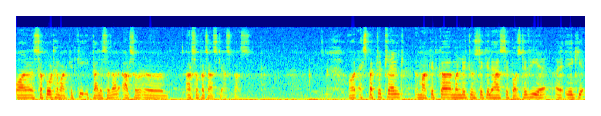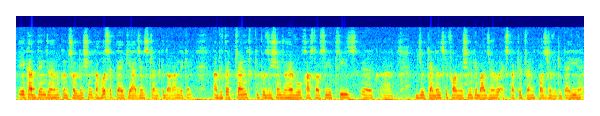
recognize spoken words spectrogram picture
और सपोर्ट है मार्केट की इकतालीस हज़ार आठ सौ आठ सौ पचास के आसपास। और एक्सपेक्टेड ट्रेंड मार्केट का मंडे ट्यूसडे के लिहाज से पॉजिटिव ही है। एक एक आध दिन जो है वो कंसोलिडेशन का हो सकता है कि आ जाए इस ट्रेंड के दौरान, लेकिन अभी तक ट्रेंड की पोजीशन जो है वो खासतौर से ये थ्री जो कैंडल्स की फॉर्मेशन के बाद जो है वो एक्सपेक्टेड ट्रेंड पॉजिटिविटी का ही है।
